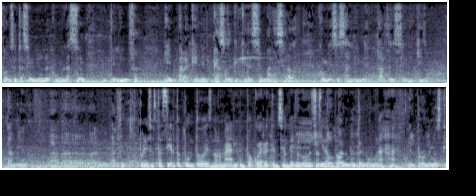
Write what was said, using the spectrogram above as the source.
concentración y una acumulación de linfa en- para que en el caso de que quedes embarazada comiences a alimentar de ese líquido también a- a- al, al feto. Por eso hasta cierto punto es normal un poco de retención de No, no, eso es líquido. totalmente normal. Ajá. El problema es que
